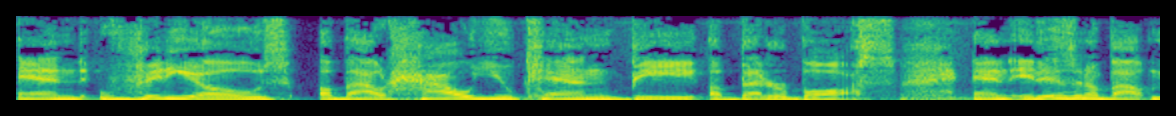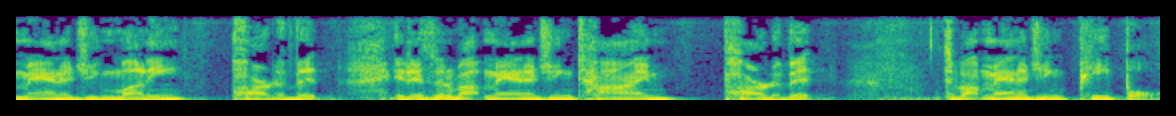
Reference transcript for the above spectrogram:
and videos about how you can be a better boss. And it isn't about managing money, part of it. It isn't about managing time, part of it. It's about managing people.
